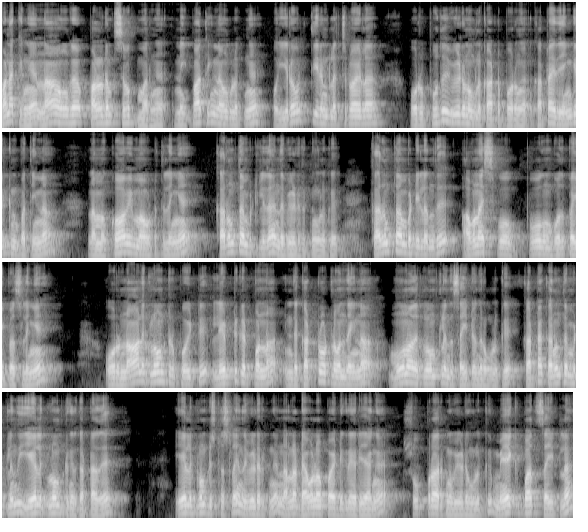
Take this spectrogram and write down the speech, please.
வணக்கங்க. நான் உங்கள் பல்லடம் சிவகுமாருங்க. இன்றைக்கி பார்த்தீங்கன்னா உங்களுக்குங்க ஒரு இருபத்தி ரெண்டு லட்ச ரூபாயில் ஒரு புது வீடு ஒன்று உங்களுக்கு காட்ட போகிறோங்க கரெக்டாக இது எங்கே இருக்குதுன்னு பார்த்தீங்கன்னா நம்ம கோவை மாவட்டத்துலேங்க கரும்தாம்பட்டியில் தான் இந்த வீடு இருக்குது உங்களுக்கு. கரும்தாம்பட்டியிலேருந்து அவனாசி போ போகும்போது பைபாஸ்லேங்க ஒரு நாலு கிலோமீட்டர் போயிட்டு லெஃப்ட் கட் பண்ணால் இந்த கட் ரோட்டில் வந்தீங்கன்னா மூணாவது கிலோமீட்டரில் இந்த சைட் வந்துடும் உங்களுக்கு. கரெக்டாக கரும்தாம்பட்டிலேருந்து ஏழு கிலோமீட்டருங்க கட்டாது ஏழு கிலோமீட்டர் டிஸ்டன்ஸில் இந்த வீடு இருக்குங்க. நல்லா டெவலப் ஆகிட்டு இருக்கிற ஏரியாங்க சூப்பராக இருக்குங்க வீடு உங்களுக்கு. மேற்கு பார்த்து சைட்டில்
